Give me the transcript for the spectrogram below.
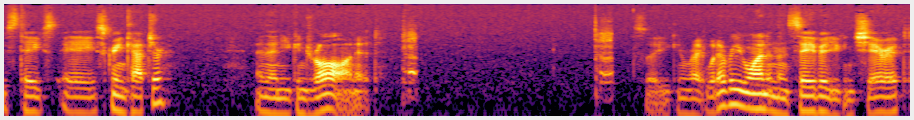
This takes a screen capture and then you can draw on it. So you can write whatever you want and then save it. You can share it.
